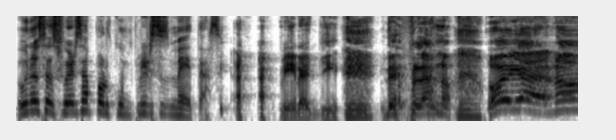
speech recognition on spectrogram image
Uno se esfuerza por cumplir sus metas. Mira aquí, de plano. Oiga, no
